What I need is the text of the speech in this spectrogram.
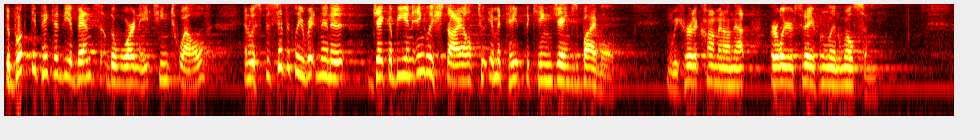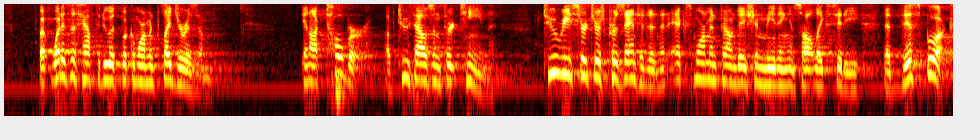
The book depicted the events of the war in 1812 and was specifically written in a Jacobean English style to imitate the King James Bible. And we heard a comment on that earlier today from Lynn Wilson. But what does this have to do with Book of Mormon plagiarism? In October of 2013, two researchers presented at an ex Mormon Foundation meeting in Salt Lake City that this book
